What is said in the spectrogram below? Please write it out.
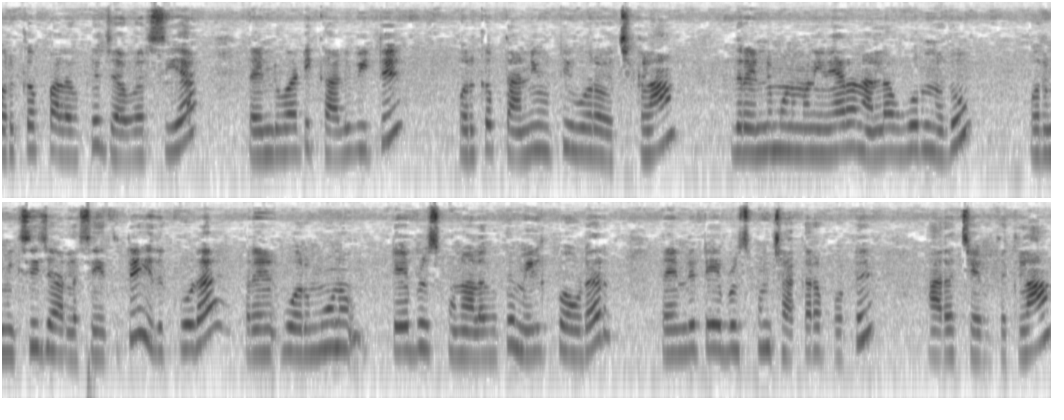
ஒரு கப் அளவுக்கு ஜவ்வரிசியை ரெண்டு வாட்டி கழுவிட்டு ஒரு கப் தண்ணி ஊற்றி ஊற வச்சுக்கலாம். இது ரெண்டு மூணு மணி நேரம் நல்லா ஊறினதும் ஒரு மிக்ஸி ஜாரில் சேர்த்துட்டு இது கூட ரெ ஒரு மூணு டேபிள் ஸ்பூன் அளவுக்கு மில்க் பவுடர் ரெண்டு டேபிள் ஸ்பூன் சர்க்கரை போட்டு அரைச்சி எடுத்துக்கலாம்.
